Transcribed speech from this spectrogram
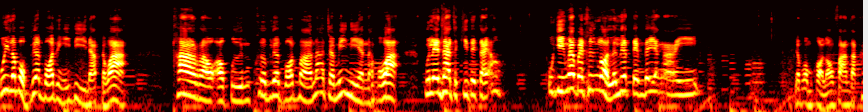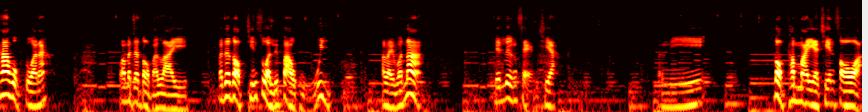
อุ้ยระบบเลือดบอสอย่างนี้ดีนะแต่ว่าถ้าเราเอาปืนเพิ่มเลือดบอสมาน่าจะไม่เนียนนะเพราะว่าผู้เล่นน่าจะคิดในใจเอ้าผู้ยิงแม่งไปครึ่งหลอดแล้วเลือดเต็มได้ยังไงเดี๋ยวผมขอลองฟาร์มสักห้าหกตัวนะ ว่ามันจะตอบอะไร มันจะตอบชิ้นส่วนหรือเปล่าหูยอะไรวะหน้าเช่นเรื่องแสงเชียอันนี้ตบทำไมอะเชนโซอะ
